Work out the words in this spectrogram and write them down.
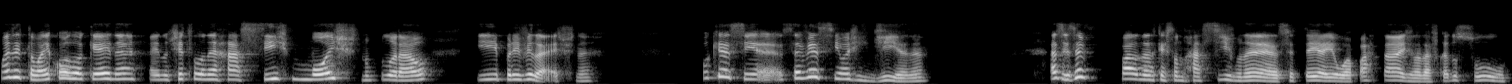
Mas então, aí coloquei, né, aí no título, né, racismos no plural e privilégios, né? Porque assim, é, você vê assim hoje em dia, né? Assim, você fala da questão do racismo, né? Você tem aí o apartheid lá da África do Sul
